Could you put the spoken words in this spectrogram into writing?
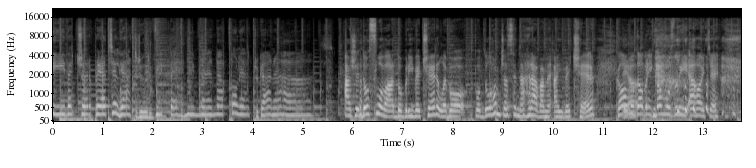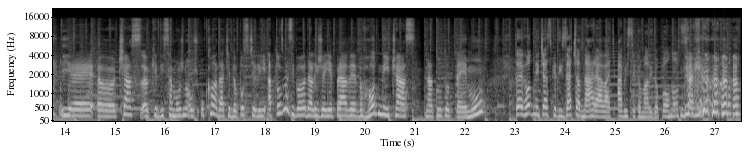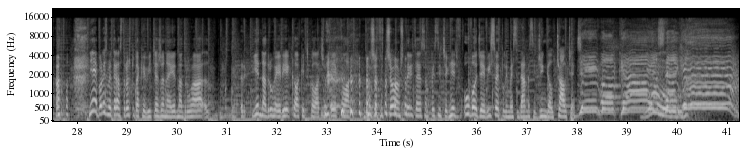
Dobrý večer, priatelia, vybehnime na polia, čaká nás. A že doslova dobrý večer, lebo po dlhom čase nahrávame aj večer. Komu ja... dobrý, komu zlý, ahojte. Je e, čas, e, kedy sa možno už ukladáte do posteli a to sme si povedali, že je práve vhodný čas na túto tému. To je vhodný čas, kedy začať nahrávať, aby ste to mali do polnoci. Tak. Nie, boli sme teraz trošku také vyťažené, jedna druhá jedna druhej riekla, keď koláče piekla. Bože, to čo mám 48 pesniček hneď v úvode, vysvetlíme si, dáme si jingle. Čaute.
